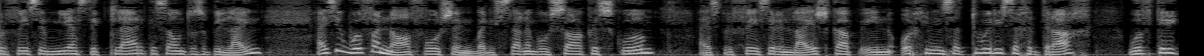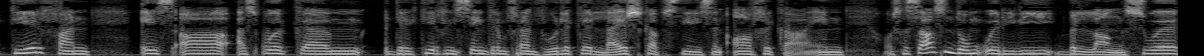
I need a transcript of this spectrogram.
professor Mias de Klerk is ons op die lyn. Hy is die hoof van navorsing by die Stellenbosch Sakeskool. Hy is professor in leierskap en organisatoriese gedrag, hoofdirekteur van SA as ook ehm um, direkteur van die Sentrum Verantwoordelike Leierskapstudies in Afrika en ons gesels met hom oor hierdie belang. So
